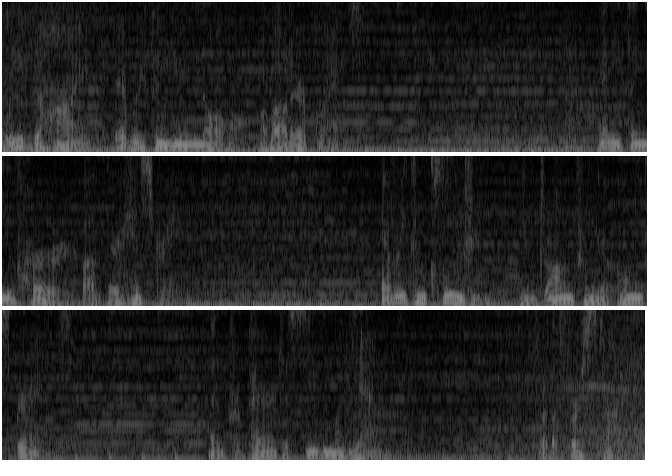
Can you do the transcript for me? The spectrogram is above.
Leave behind everything you know about airplanes. Anything you've heard about their history. Every conclusion you've drawn from your own experience. And prepare to see them again for the first time.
